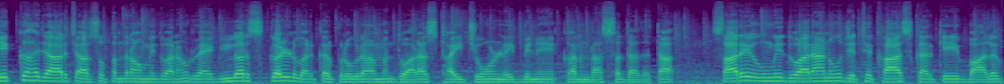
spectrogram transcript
1415 ਉਮੀਦਵਾਰਾਂ ਨੂੰ ਰੈਗੂਲਰ ਸਕਿਲਡ ਵਰਕਰ ਪ੍ਰੋਗਰਾਮ ਦੁਆਰਾ ਸਥਾਈ ਚੋਣ ਲਈ ਬਿਨੇ ਕਰਨ ਦਾ ਸੱਦਾ ਦਿੱਤਾ। ਸਾਰੇ ਉਮੀਦਵਾਰਾਂ ਨੂੰ, ਜਿੱਥੇ ਖਾਸ ਕਰਕੇ ਬਾਲਗ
